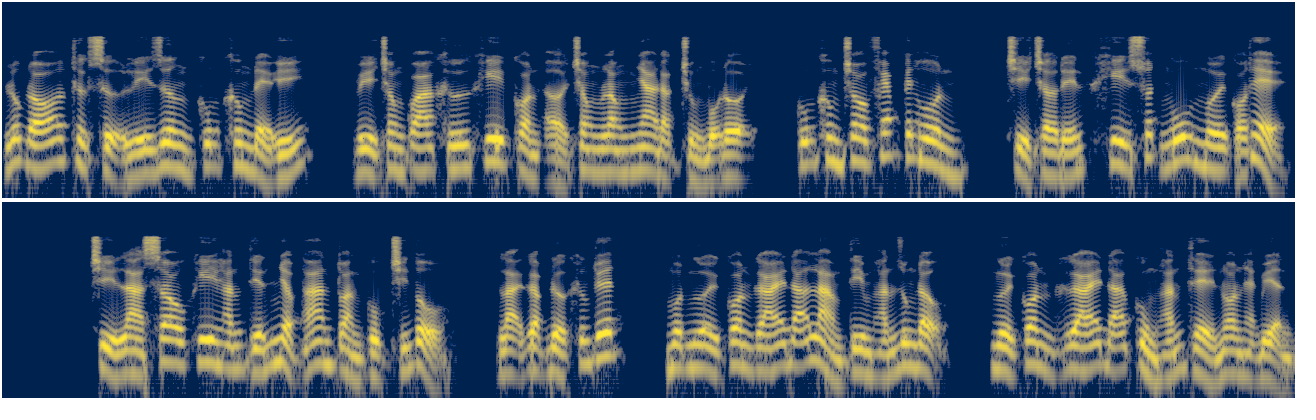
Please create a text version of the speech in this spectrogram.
lúc đó thực sự lý dương cũng không để ý vì trong quá khứ khi còn ở trong long nha đặc trùng bộ đội cũng không cho phép kết hôn chỉ chờ đến khi xuất ngũ mới có thể. Chỉ là sau khi hắn tiến nhập an toàn cục chín tổ, lại gặp được Khương Tuyết, một người con gái đã làm tim hắn rung động, người con gái đã cùng hắn thể non hẹn biển.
